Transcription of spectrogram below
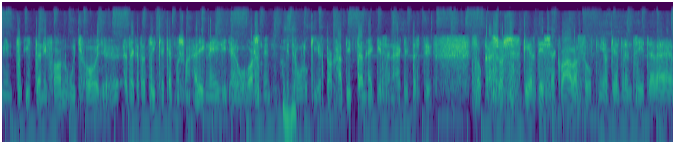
mint itteni fan, úgyhogy ezeket a cikkeket most már elég nehéz így elolvasni, amit róluk írtak. Hát itten egészen elképesztő szok szokásos kérdések, válaszok, mi a kedvenc étele,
